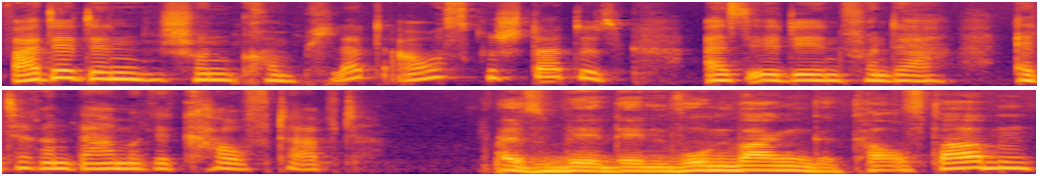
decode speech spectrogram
War der denn schon komplett ausgestattet, als ihr den von der älteren Dame gekauft habt? Als wir den Wohnwagen gekauft haben,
